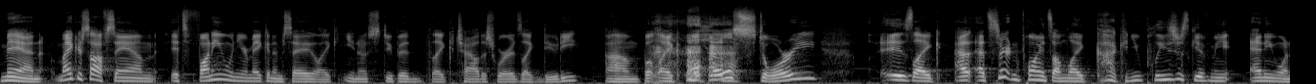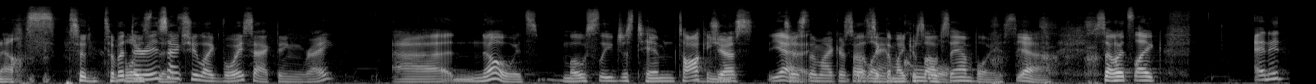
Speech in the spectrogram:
man, Microsoft Sam, it's funny when you're making him say like, you know, stupid like childish words like duty. Um, but like a whole story is like at, at, certain points I'm like, God, can you please just give me anyone else to to But there is this? actually like voice acting, right? Uh, no, it's mostly just him talking. Just yeah, just the Microsoft like Sam. the Microsoft Cool. Sam voice. Yeah. so it's like, and it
